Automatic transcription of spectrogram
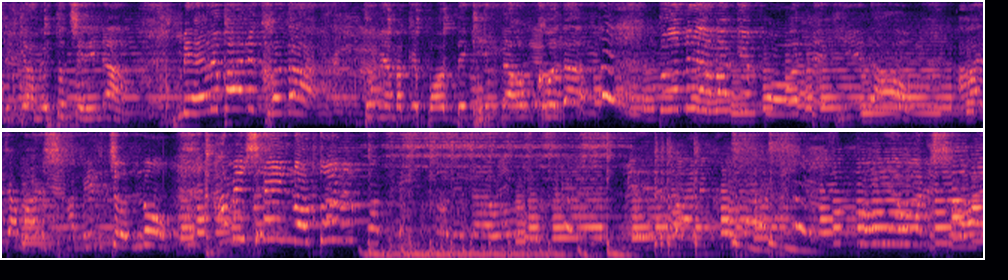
দিকে আমি তো চিনি না। মেহরবানি খোদা, তুমি আমাকে পথ দেখিয়ে দাও খোদা। তুমি আমাকে পথ দেখিয়ে দাও। আজ আমার স্বামীর জন্য আমি সেই নতুন পথে চলে যাও মেহরবানি খোদা, তুমি আমার সহায়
